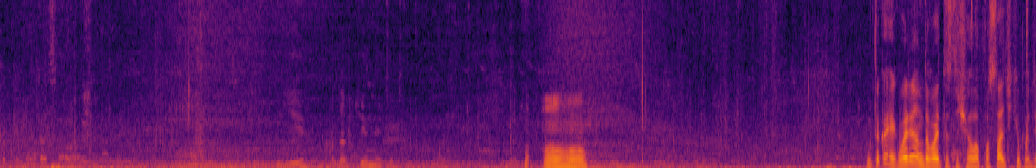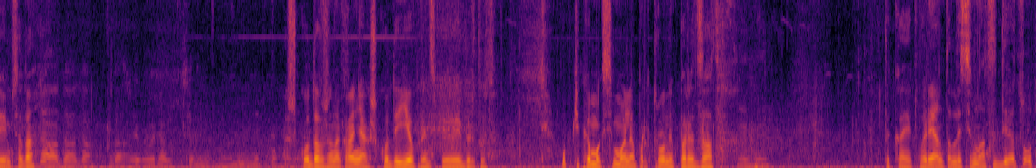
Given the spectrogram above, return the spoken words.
така комплектація наша. Є адаптивний тут. Угу. Ну, така як варіант, давайте спочатку посадки подивимося, так? Да? Так, так. Як варіант, це не-. Шкода вже на кранях, шкоди є, в принципі, вибір тут. Оптика максимальна, парктрони перед-зад. Угу. Така як варіант, але 17900.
